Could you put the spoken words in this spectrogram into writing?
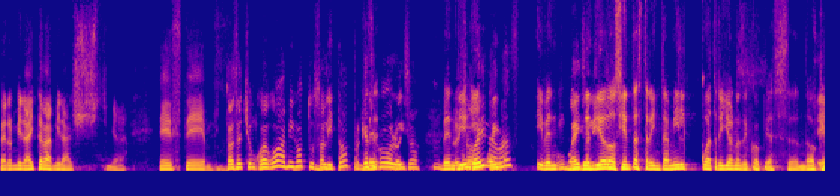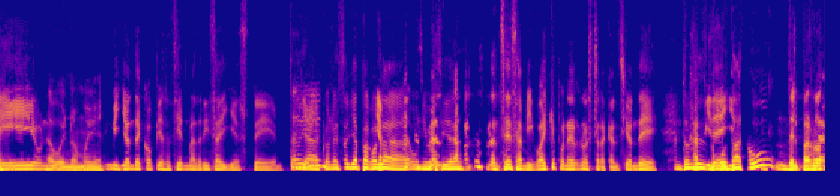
Pero mira, ahí te va, mira, shh, mira. Este, ¿tú has hecho un juego, amigo, tú solito? Porque ese juego lo hizo. Vendí, hizo Güey, nada más. Y ven- un güey vendió solito. 230 mil cuatrillones de copias. Ando, ok. Sí, un, Ah, bueno, muy bien. un millón de copias así en Madrid y este. Está ya, bien. con eso ya pagó y la es universidad. Aparte es francés, amigo. Hay que poner nuestra canción de Entonces, Happy Day. Del parrot.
